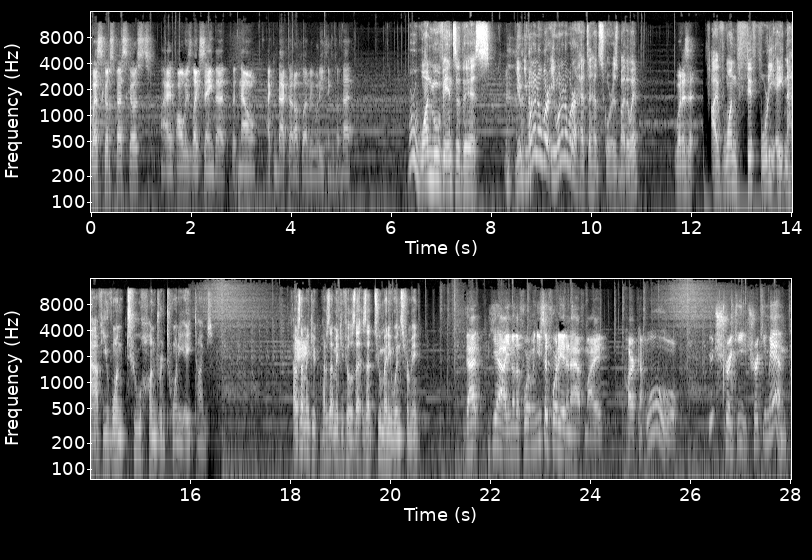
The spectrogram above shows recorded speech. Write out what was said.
West Coast, Best Coast. I always like saying that, but now I can back that up, Levy. What do you think about that? We're one move into this. You, you want to know what you want to know what our head-to-head score is, by the way? What is it? I've won 48 and a half. You've won 228 times. How does that make you? How does that make you feel? Is that is that too many wins for me? That yeah, you know the four when you said 48 and a half, my heart Ooh. You tricky, tricky man.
